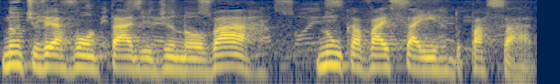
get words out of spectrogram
não tiver vontade de inovar, nunca vai sair do passado.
